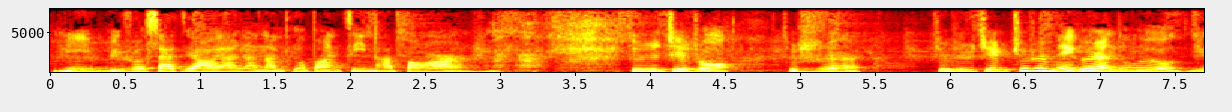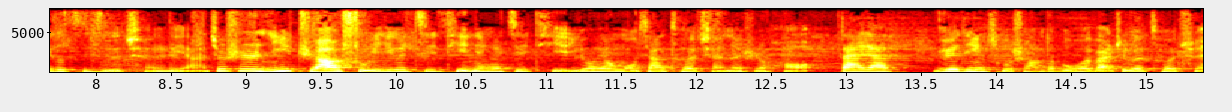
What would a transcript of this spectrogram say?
你嗯比如说撒娇呀，让男朋友帮你自己拿包啊什么的，就是这种，就是就是这就是每个人都会有一个自己的权利啊。就是你只要属于一个集体，那个集体拥有某项特权的时候，大家约定俗成都不会把这个特权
